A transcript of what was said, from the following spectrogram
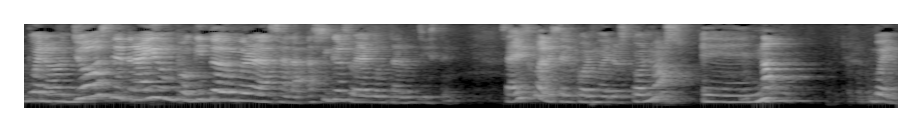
Bueno, yo os he traído un poquito de humor a la sala, así que os voy a contar un chiste. ¿Sabéis cuál es el colmo de los colmos? Eh, no. Bueno,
